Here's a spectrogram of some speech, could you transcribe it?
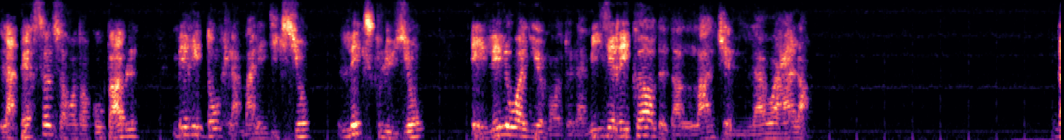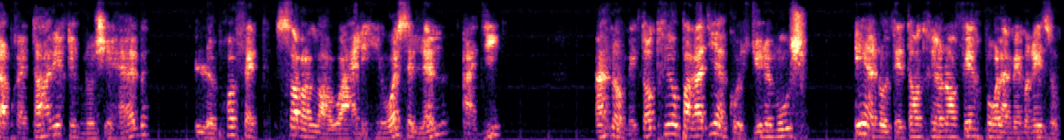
La personne se rendant coupable mérite donc la malédiction, l'exclusion et l'éloignement de la miséricorde d'Allah D'après Tariq ibn Shihab, le prophète sallallahu alayhi wa sallam a dit un homme est entré au paradis à cause d'une mouche, et un autre est entré en enfer pour la même raison.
